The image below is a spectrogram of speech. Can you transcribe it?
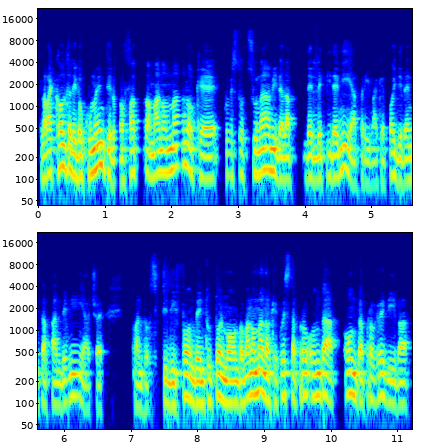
La raccolta dei documenti l'ho fatta mano a mano che questo tsunami della, dell'epidemia prima, che poi diventa pandemia, cioè quando si diffonde in tutto il mondo, mano a mano che questa onda, onda progrediva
